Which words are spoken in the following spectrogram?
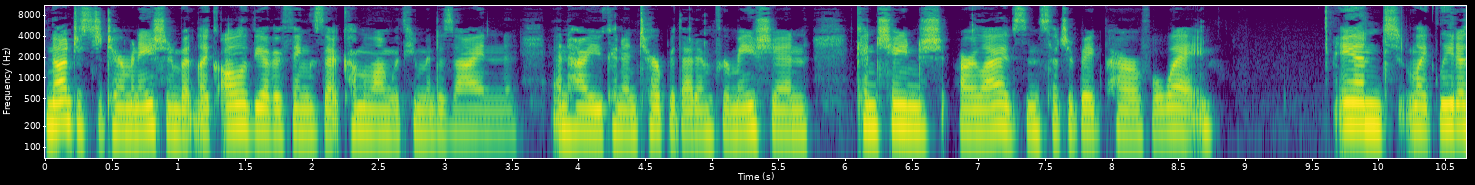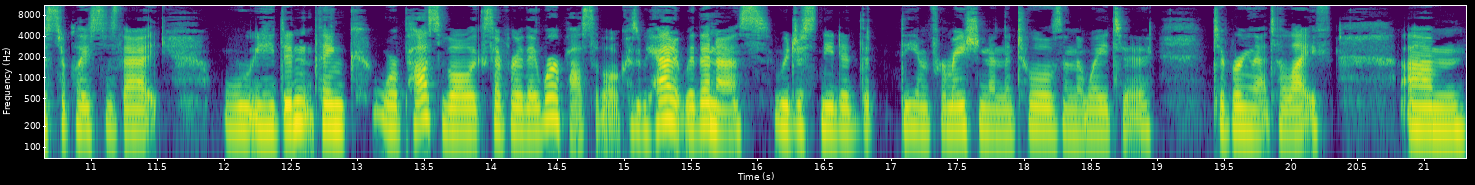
not just determination, but like all of the other things that come along with human design and how you can interpret that information can change our lives in such a big, powerful way and like lead us to places that we didn't think were possible except for they were possible because we had it within us. We just needed the, the information and the tools and the way to to bring that to life. Um,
